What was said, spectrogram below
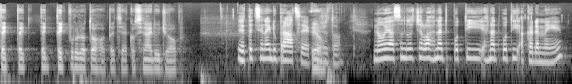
teď, teď, teď, teď půjdu do toho, teď jako si najdu job. Že teď si najdu práci, jako že to. No já jsem začala hned po té hned po akademii,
